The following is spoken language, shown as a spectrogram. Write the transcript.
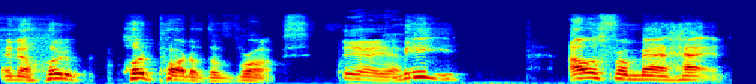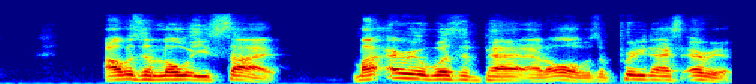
and the hood hood part of the Bronx. Yeah, yeah. Me, I was from Manhattan. I was in Lower East Side. My area wasn't bad at all. It was a pretty nice area.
